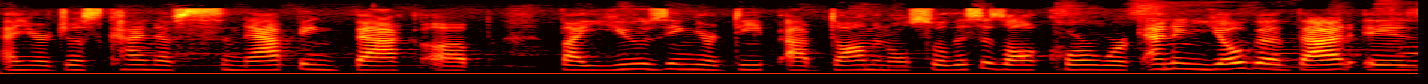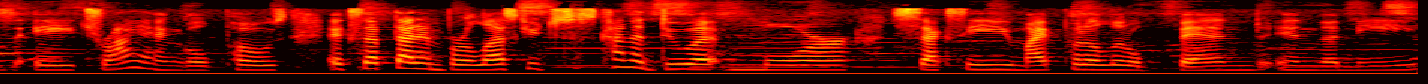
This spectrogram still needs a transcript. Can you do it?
and you're just kind of snapping back up by using your deep abdominals. So this is all core work. And in yoga, that is a triangle pose, except that in burlesque, you just kind of do it more sexy. You might put a little bend in the knee.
